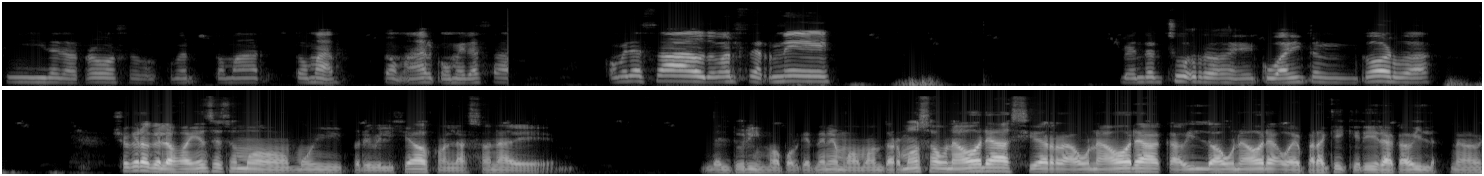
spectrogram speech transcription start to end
Sí, ir al arroyo, comer, tomar, tomar, tomar, comer asado. Comer asado, tomar fernet. Vender churros de cubanito en Córdoba. Yo creo que los bahienses somos muy privilegiados con la zona de del turismo, porque tenemos Montehermoso a una hora, Sierra a una hora, Cabildo a una hora. Güey, ¿para qué querer ir a Cabildo? No,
